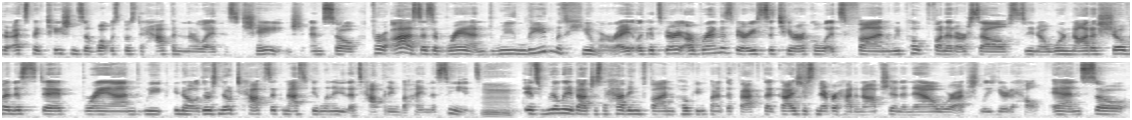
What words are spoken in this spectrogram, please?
their expectations of what was supposed to happen in their life has changed. And so for us as a brand, we lead with humor, right? Like, it's very, our brand is very satirical, it's fun. We poke fun at ourselves. You know, we're not a chauvinistic brand. We, you know, there's no toxic masculinity that's happening behind the scenes. Mm. It's really about just having fun, poking fun at the fact that guys just never had an option and now we're actually here to help. And so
